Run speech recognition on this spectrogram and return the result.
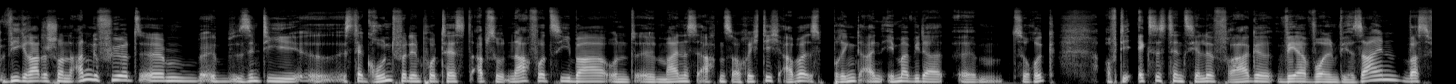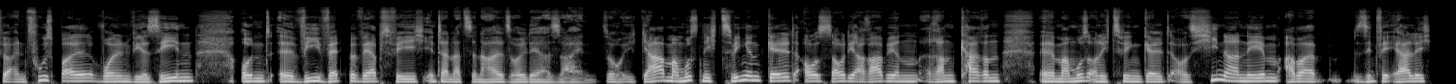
wie gerade schon angeführt, ähm, äh, sind die, äh, ist der Grund für den Protest absolut nachvollziehbar und äh, meines Erachtens auch richtig, aber es bringt einen immer wieder ähm, zurück auf die existenzielle Frage, wer wollen wir sein, was für einen Fußball wollen wir sehen und äh, wie wettbewerbsfähig international soll der sein. So, ja, man muss nicht zwingend Geld aus Saudi-Arabien rankarren, äh, man muss auch nicht zwingend Geld aus China nehmen, aber sind wir ehrlich,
